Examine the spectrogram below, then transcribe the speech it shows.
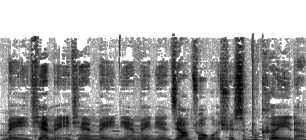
每一天、每一天、每一年、每年这样做过去，是不可以的。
